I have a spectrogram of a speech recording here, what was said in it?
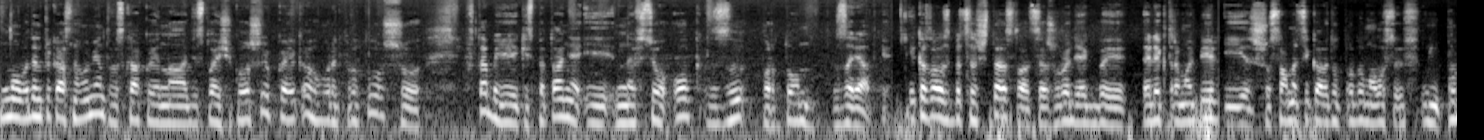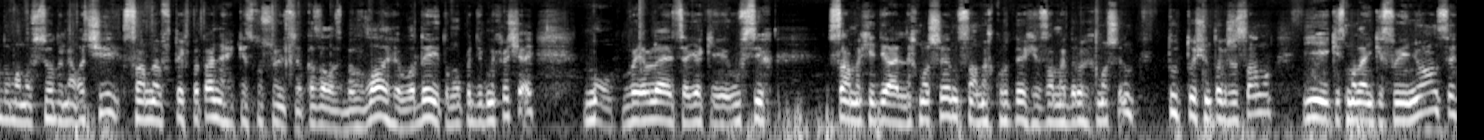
але в один прекрасний момент вискакує на дисплейчику ошибка, яка говорить про те, що в тебе є якісь питання і не все ок з портом зарядки. І казалось би, це ж Тесла, це ж вроді якби електромобіль. І що саме цікаве, тут продумало продумано все до мелочей, саме в тих питаннях, які стосуються, казалось би, влаги, води і тому подібних речей. Ну, виявляється, як і у всіх самих ідеальних машин, самих крутих і самих дорогих машин. Тут точно так же само. Є якісь маленькі свої нюанси,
